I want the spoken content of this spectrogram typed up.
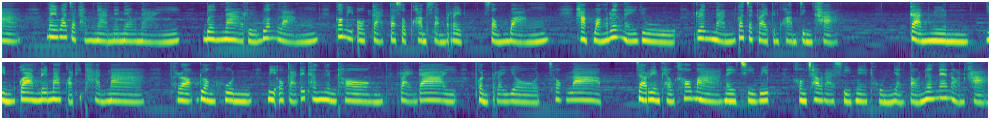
ไม่ว่าจะทำงานในแนวไหน เบื้องหน้าหรือเบื้องหลัง ก็มีโอกาสประสบความสำเร็จ สมหวัง หากหวังเรื่องไหนอยู่ เรื่องนั้นก็จะกลายเป็นความจริงค่ะ การเงิน ยิ้มกว้างได้มากกว่าที่ผ่านมา เพราะดวงคุณมีโอกาสได้ทั้งเงินทอง รายได้ ผลประโยชน์ โชคลาภจะเรียงแถวเข้ามาในชีวิต ของชาวราศีเมถุนอย่างต่อเนื่องแน่นอนค่ะ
